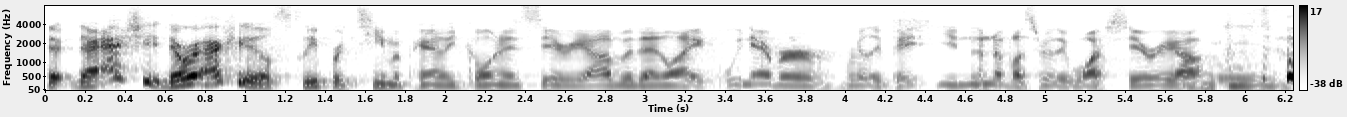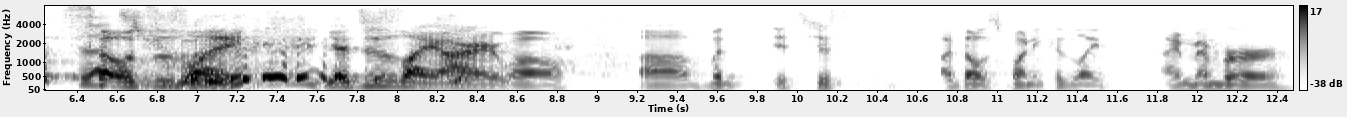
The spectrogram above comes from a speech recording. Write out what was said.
They're, they're actually they were actually a sleeper team apparently going in Serie A, but then like we never really paid. None of us really watched Serie A, Mm. so it's just true. like yeah, it's just like all right, well, uh, but it's just I thought it was funny because like I remember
